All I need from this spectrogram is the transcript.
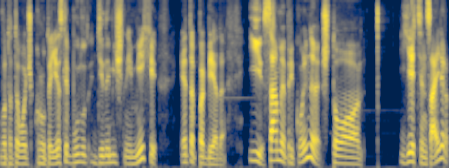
Вот это очень круто. Если будут динамичные мехи, это победа. И самое прикольное, что есть инсайдер,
